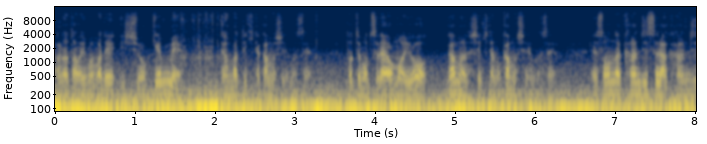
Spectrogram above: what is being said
う。あなたは今まで一生懸命頑張ってきたかもしれません。とても辛い思いを我慢してきたのかもしれません。そんな感じすら感じ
